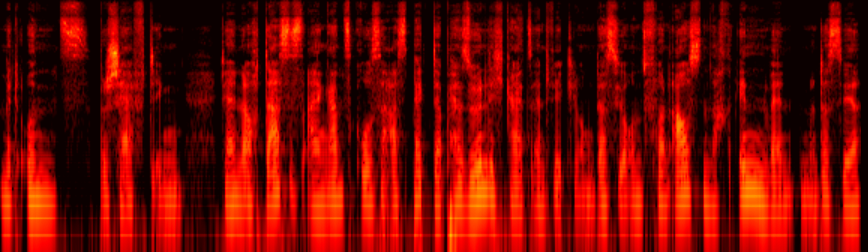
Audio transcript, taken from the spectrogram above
mit uns beschäftigen. Denn auch das ist ein ganz großer Aspekt der Persönlichkeitsentwicklung, dass wir uns von außen nach innen wenden und dass wir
